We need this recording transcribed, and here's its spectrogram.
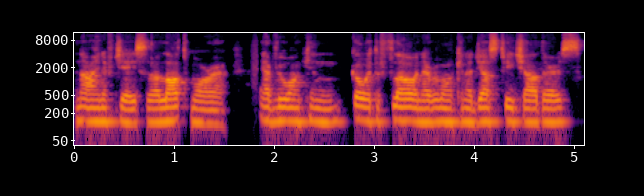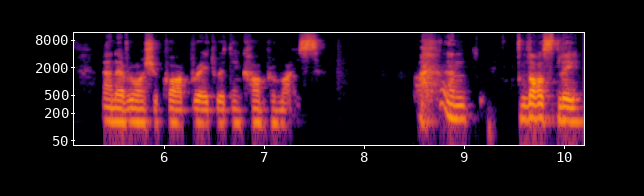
And INFJs are a lot more, everyone can go with the flow and everyone can adjust to each other's and everyone should cooperate with and compromise. And lastly,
